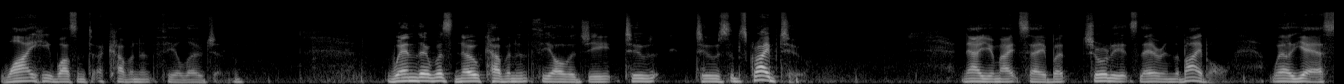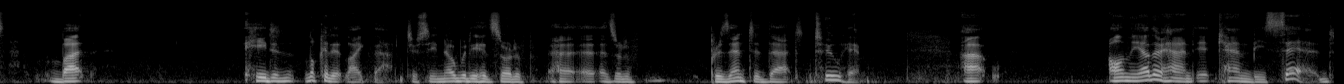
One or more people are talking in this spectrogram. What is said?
why he wasn't a covenant theologian when there was no covenant theology to, to subscribe to. Now you might say, but surely it's there in the Bible. Well, yes, but he didn't look at it like that. You see, nobody had sort of uh, had sort of presented that to him. Uh, on the other hand, it can be said,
